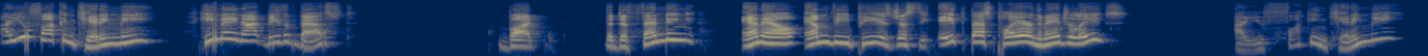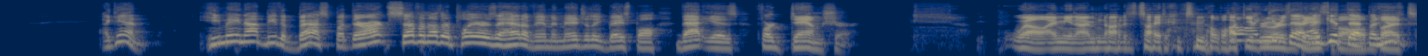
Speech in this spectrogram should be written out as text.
Are you fucking kidding me? He may not be the best, but the defending NL MVP is just the eighth best player in the major leagues? Are you fucking kidding me? Again, he may not be the best, but there aren't seven other players ahead of him in Major League Baseball. That is for damn sure. Well, I mean, I'm not as tied into Milwaukee No, Brewers that. baseball, I get that, but, but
